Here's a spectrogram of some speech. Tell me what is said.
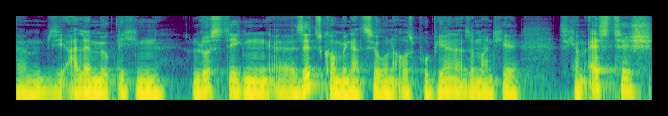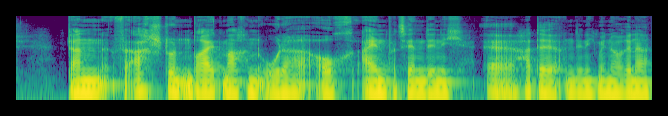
ähm, sie alle möglichen lustigen äh, Sitzkombinationen ausprobieren. Also manche sich am Esstisch dann für acht Stunden breit machen oder auch einen Patienten, den ich äh, hatte, an den ich mich noch erinnere,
